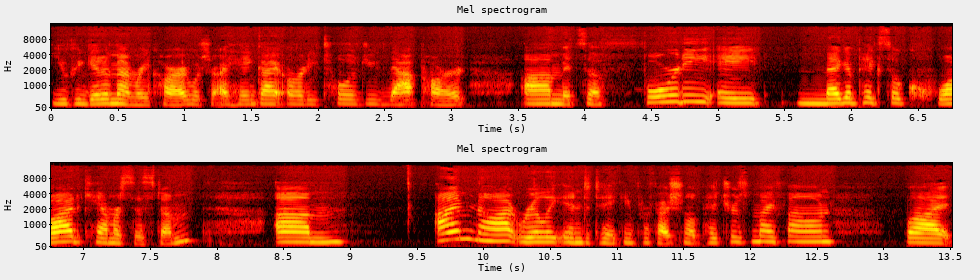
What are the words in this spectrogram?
you can get a memory card, which I think I already told you that part. Um, it's a 48 megapixel quad camera system. Um, I'm not really into taking professional pictures with my phone, but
